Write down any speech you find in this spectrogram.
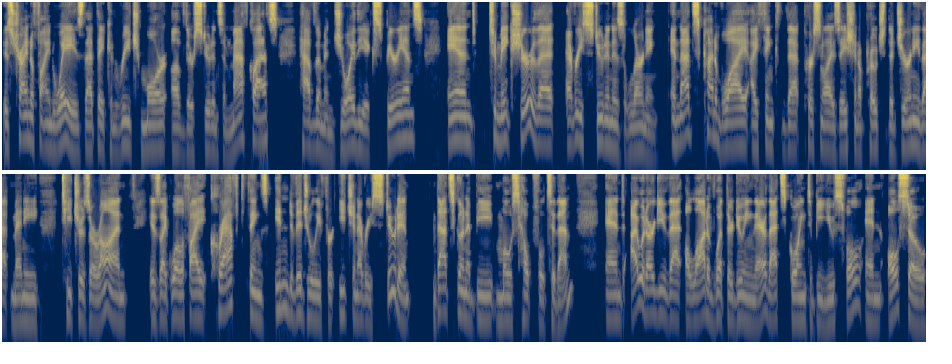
is trying to find ways that they can reach more of their students in math class, have them enjoy the experience and to make sure that every student is learning. And that's kind of why I think that personalization approach, the journey that many teachers are on is like, well, if I craft things individually for each and every student, that's going to be most helpful to them. And I would argue that a lot of what they're doing there, that's going to be useful and also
